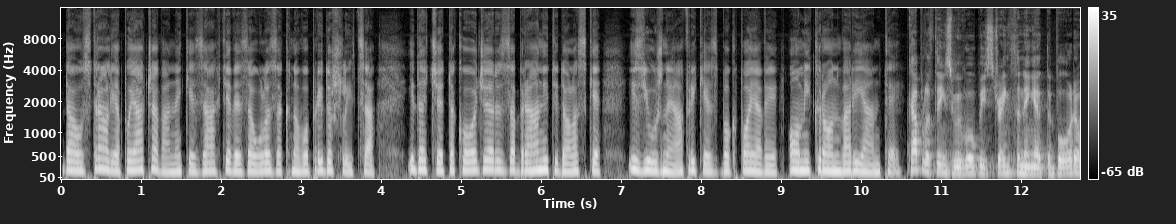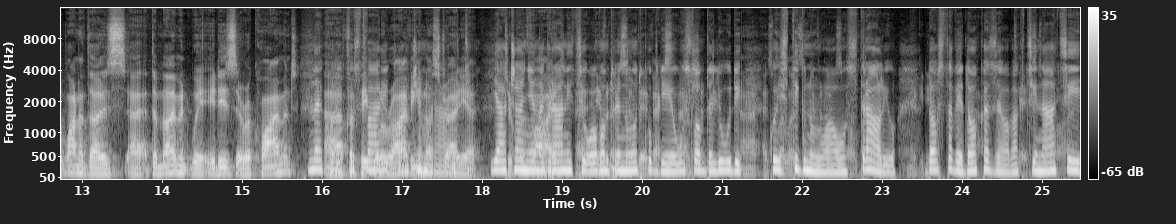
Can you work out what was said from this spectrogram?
da Australija pojačava neke zahtjeve za ulazak novopridošlica i da će također zabraniti dolaske iz Južne Afrike zbog pojave Omikron varijante. Couple of things we will be strengthening at the border. One of those uh, at the moment where it is a requirement uh, Nekoliko stvari koje ćemo raditi. Jačanje na granici u uh, ovom trenutku gdje je uslov da ljudi uh, koji stignu u Australiju dostave dokaze o vakcinaciji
